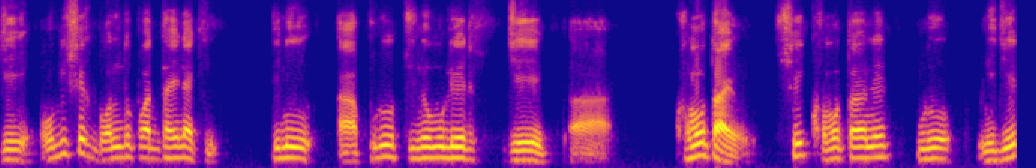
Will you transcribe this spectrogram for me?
যে অভিষেক বন্দ্যোপাধ্যায় নাকি তিনি পুরো তৃণমূলের যে ক্ষমতায়ন, সেই ক্ষমতায়নের পুরো নিজের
